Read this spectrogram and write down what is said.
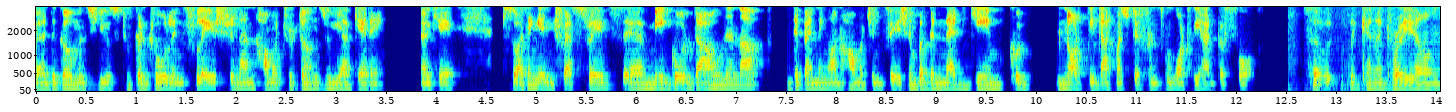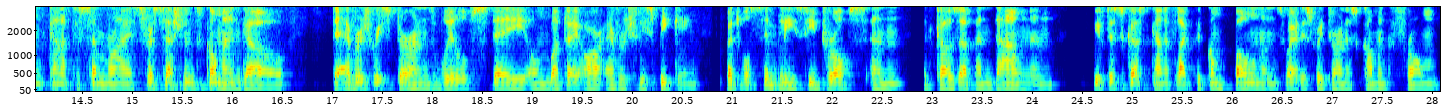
uh, the governments use to control inflation and how much returns we are getting. Okay, so I think interest rates uh, may go down and up depending on how much inflation, but the net game could not be that much different from what we had before. So we can agree on kind of to summarize recessions come and go. The average returns will stay on what they are averagely speaking, but we'll simply see drops and it goes up and down. And we've discussed kind of like the components where this return is coming from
